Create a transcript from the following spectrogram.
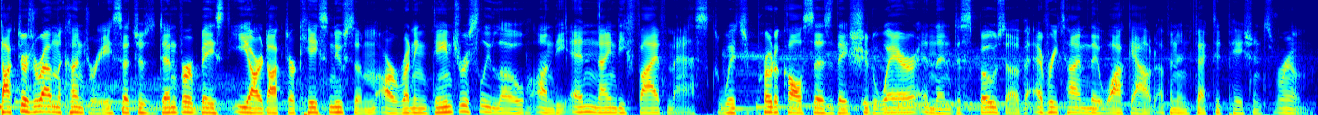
Doctors around the country, such as Denver based ER doctor Case Newsom, are running dangerously low on the N95 masks, which protocol says they should wear and then dispose of every time they walk out of an infected patient's room.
